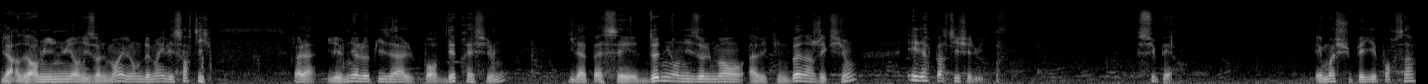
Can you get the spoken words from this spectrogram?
Il a redormi une nuit en isolement et le lendemain il est sorti. Voilà, il est venu à l'hôpital pour dépression. Il a passé deux nuits en isolement avec une bonne injection et il est reparti chez lui. Super. Et moi, je suis payé pour ça.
